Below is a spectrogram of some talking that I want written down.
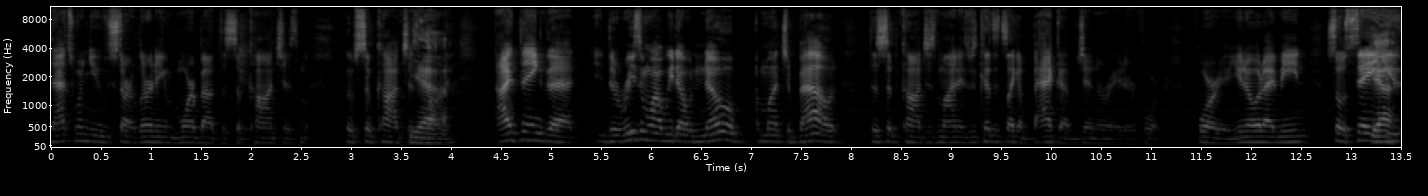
that's when you start learning more about the subconscious, the subconscious Yeah. mind. I think that the reason why we don't know much about the subconscious mind is because it's like a backup generator for you. You know what I mean? So say Yeah. you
